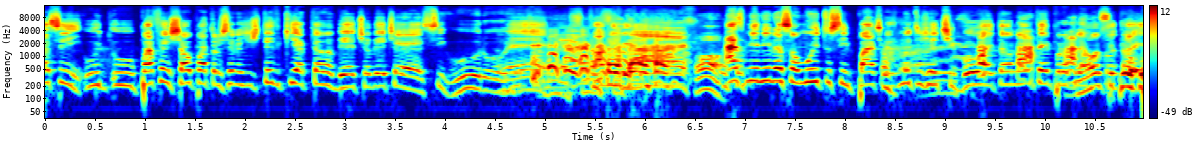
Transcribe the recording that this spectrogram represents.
assim, o, o, pra fechar o patrocínio a gente teve que ir até o ambiente. O ambiente é seguro, é familiar. Ó. As meninas são muito simpáticas, muito gente boa, então não tem problema Não se, preocupa,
